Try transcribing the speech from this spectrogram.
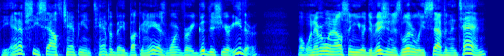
The NFC South champion Tampa Bay Buccaneers weren't very good this year either, but when everyone else in your division is literally 7 and 10,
